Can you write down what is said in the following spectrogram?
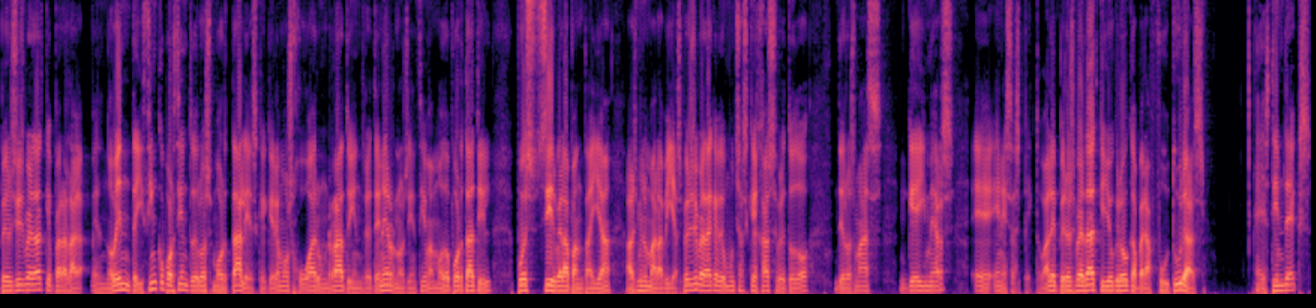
Pero sí es verdad que para el 95% de los mortales que queremos jugar un rato y entretenernos y encima en modo portátil, pues sirve la pantalla a las mil maravillas. Pero es verdad que veo muchas quejas, sobre todo de los más gamers, eh, en ese aspecto, ¿vale? Pero es verdad que yo creo que para futuras eh, Steam Decks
